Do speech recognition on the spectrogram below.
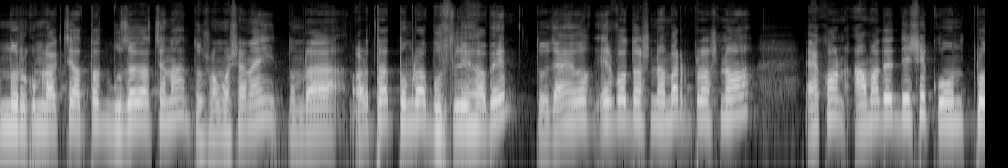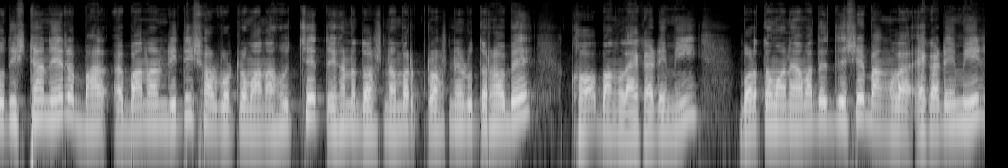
অন্যরকম লাগছে অর্থাৎ বোঝা যাচ্ছে না তো সমস্যা নাই। তোমরা অর্থাৎ তোমরা বুঝলেই হবে। তো যাই হোক এরপর দশ নম্বর প্রশ্ন এখন আমাদের দেশে কোন প্রতিষ্ঠানের বানান রীতি সর্বত্র মানা হচ্ছে? তো এখানে দশ নম্বর প্রশ্নের উত্তর হবে, খ, বাংলা একাডেমি। বর্তমানে আমাদের দেশে বাংলা একাডেমির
